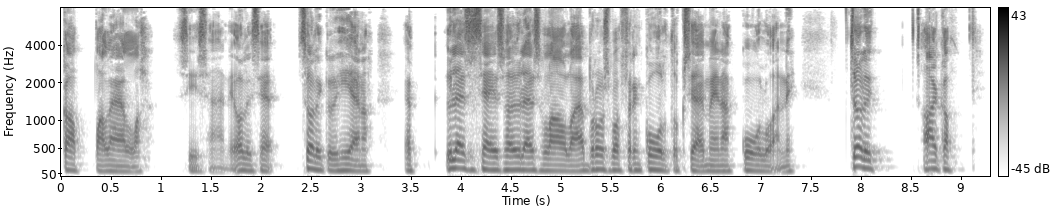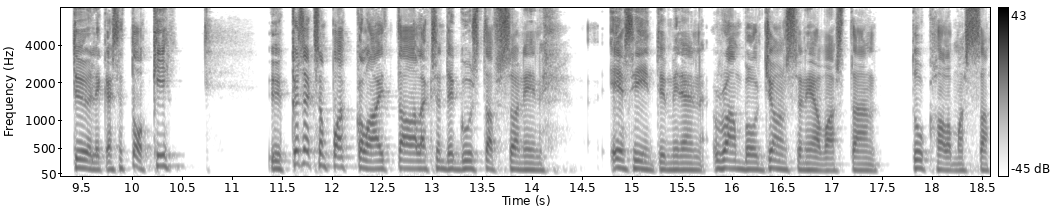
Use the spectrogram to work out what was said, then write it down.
kappaleella sisään, niin oli se, se oli kyllä hieno. Ja yleisö seisoo, yleisö laulaa ja Bruce Bufferin kuulutuksia ei meinaa kuulua, niin se oli aika tyylikäs. Ja toki ykköseksi on pakko laittaa Alexander Gustafssonin esiintyminen Rumble Johnsonia vastaan Tukholmassa.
